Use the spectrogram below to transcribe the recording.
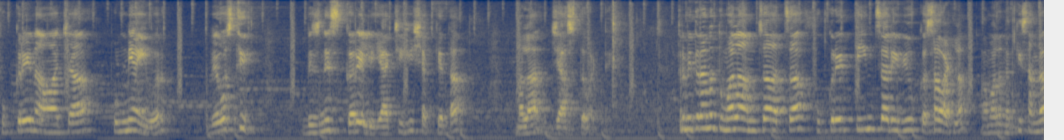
फुकरे नावाच्या पुण्याईवर व्यवस्थित बिझनेस करेल याचीही शक्यता मला जास्त वाटते. तर मित्रांनो तुम्हाला आमचा आजचा फुकरे तीनचा रिव्ह्यू कसा वाटला आम्हाला नक्की सांगा.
